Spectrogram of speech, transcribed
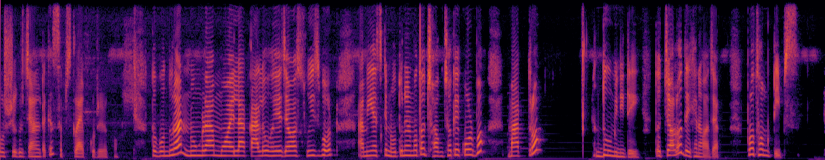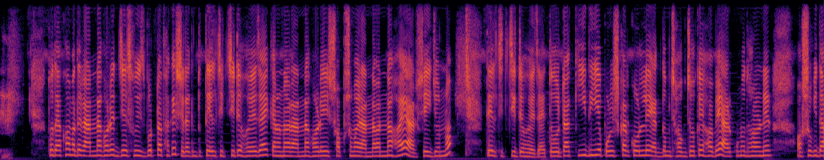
অবশ্যই করে চ্যানেলটাকে সাবস্ক্রাইব করে রেখো। তো বন্ধুরা, নোংরা, ময়লা, কালো হয়ে যাওয়া সুইচ বোর্ড আমি আজকে নতুনের মতো ঝকঝকে করব, মাত্র দু মিনিটেই। তো চলো দেখে নেওয়া যাক। প্রথম টিপস। তো দেখো আমাদের রান্নাঘরের যে সুইচ বোর্ডটা থাকে, সেটা কিন্তু তেল চিটচিটে হয়ে যায়। কেননা রান্নাঘরে সব সময় রান্নাবান্না হয়, আর সেই জন্য তেল চিটচিটে হয়ে যায়। তো এটা কি দিয়ে পরিষ্কার করলে একদম ঝকঝকে হবে, আর কোনো ধরনের অসুবিধা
